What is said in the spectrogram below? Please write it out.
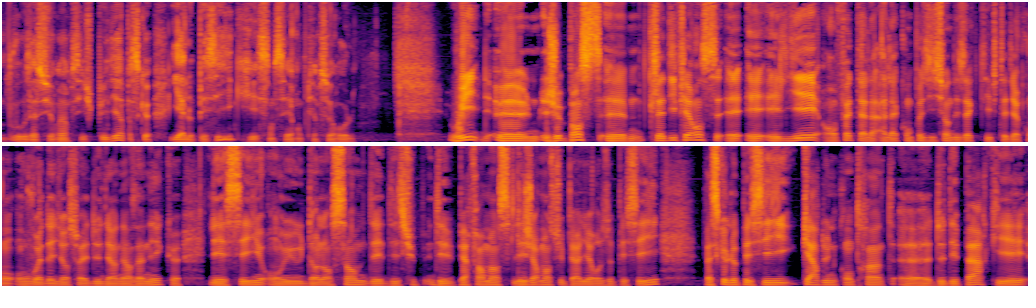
vos assureurs, si je puis dire, parce qu'il y a le PCI qui est censé remplir ce rôle. Oui, euh, je pense euh, que la différence est, liée en fait à la, composition des actifs. C'est-à-dire qu'on voit d'ailleurs sur les deux dernières années que les SCI ont eu dans l'ensemble des, performances légèrement supérieures aux EPCI, parce que l'EPCI garde une contrainte euh, de départ qui est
